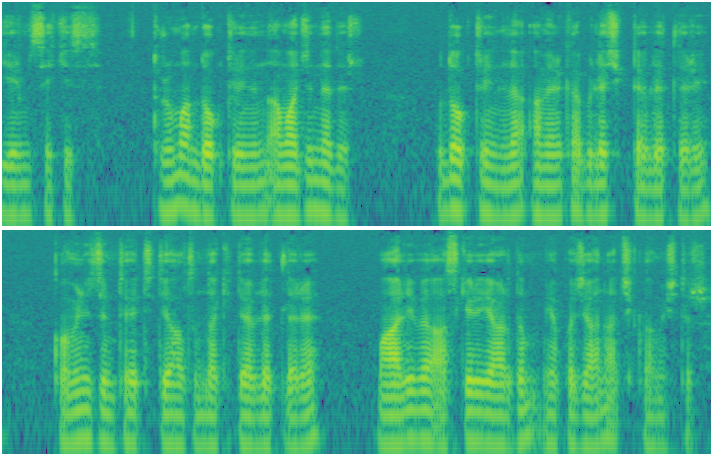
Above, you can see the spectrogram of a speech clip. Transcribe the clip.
28. Truman Doktrini'nin amacı nedir? Bu doktrin ile Amerika Birleşik Devletleri, komünizm tehdidi altındaki devletlere mali ve askeri yardım yapacağını açıklamıştır.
